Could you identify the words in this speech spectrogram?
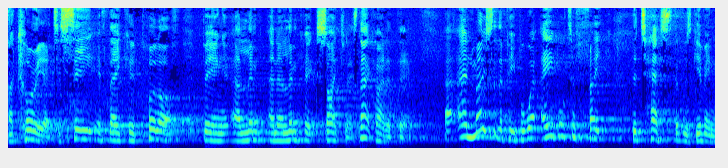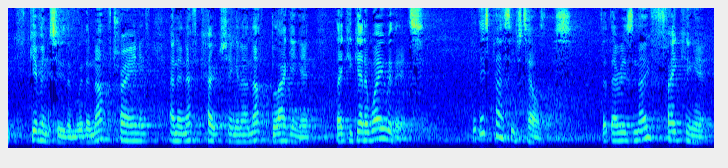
a courier to see if they could pull off being an Olympic cyclist, that kind of thing. Uh, and most of the people were able to fake the test that was giving, given to them with enough training and enough coaching and enough blagging it, they could get away with it. But this passage tells us that there is no faking it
